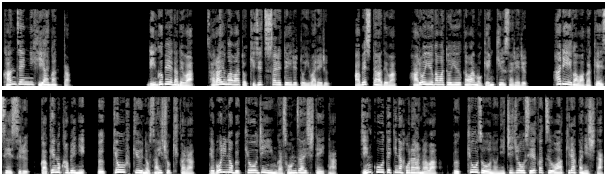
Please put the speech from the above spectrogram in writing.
完全に干上がった。リグベーダでは、サライ川と記述されていると言われる。アベスターでは、ハロユ川という川も言及される。ハリー川が形成する崖の壁に仏教普及の最初期から手彫りの仏教寺院が存在していた。人工的なホラー穴は仏教像の日常生活を明らかにした。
